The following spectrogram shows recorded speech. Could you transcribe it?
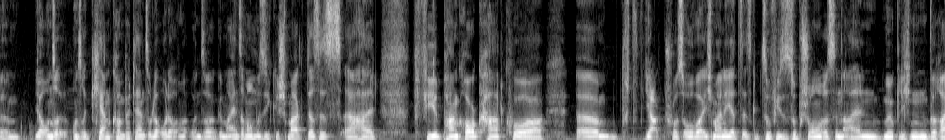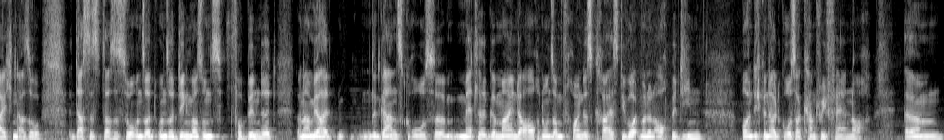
ähm, ja, unsere, unsere Kernkompetenz oder, oder unser gemeinsamer Musikgeschmack, das ist äh, halt viel Punkrock, Hardcore, ähm, ja, Crossover. Ich meine jetzt, es gibt so viele Subgenres in allen möglichen Bereichen. Also das ist, das ist so unser, unser Ding, was uns verbindet. Dann haben wir halt eine ganz große Metal-Gemeinde auch in unserem Freundeskreis, die wollten wir dann auch bedienen. Und ich bin halt großer Country-Fan noch. Ähm,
